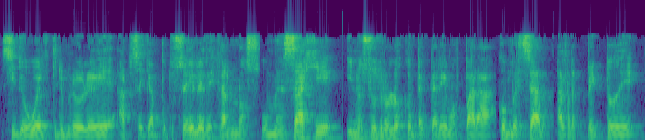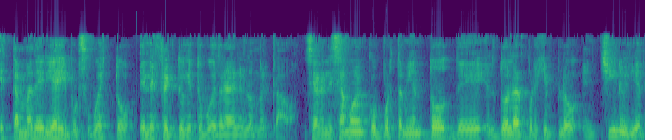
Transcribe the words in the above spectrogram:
sitio web www.apsecap.cl, dejarnos un mensaje y nosotros los contactaremos para conversar al respecto de estas materias y por supuesto el efecto que esto puede traer en los mercados. Si analizamos el comportamiento del dólar, por ejemplo, en Chile, hoy día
